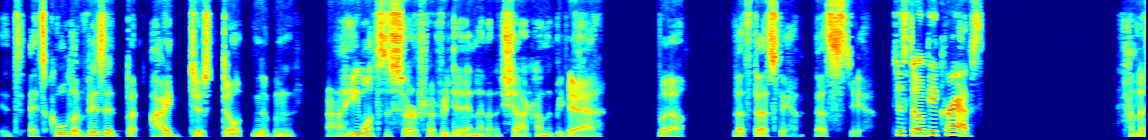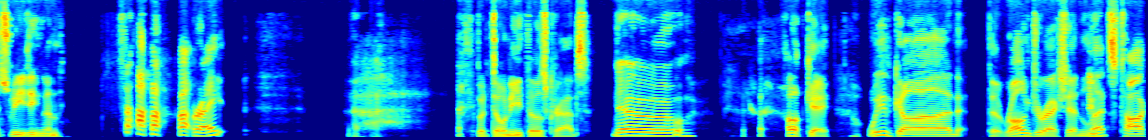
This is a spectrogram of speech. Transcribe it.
it's it's cool to visit, but I just don't. mm-mm. Uh, he wants to surf every day and live in a shack on the beach. Yeah. Well, that's that's Dan. That's yeah. Just don't get crabs. Unless we're eating them. right? But don't eat those crabs. No. Okay, we've gone the wrong direction. Let's talk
